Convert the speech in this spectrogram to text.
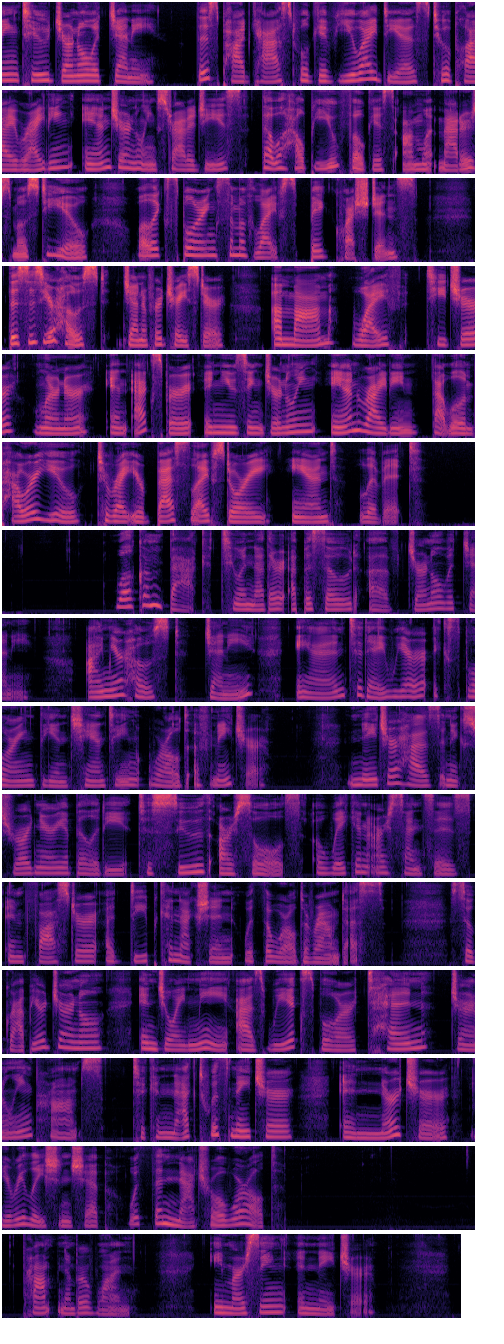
Listening to Journal with Jenny. This podcast will give you ideas to apply writing and journaling strategies that will help you focus on what matters most to you while exploring some of life's big questions. This is your host, Jennifer Traster, a mom, wife, teacher, learner, and expert in using journaling and writing that will empower you to write your best life story and live it. Welcome back to another episode of Journal with Jenny. I'm your host, Jenny, and today we are exploring the enchanting world of nature. Nature has an extraordinary ability to soothe our souls, awaken our senses, and foster a deep connection with the world around us. So grab your journal and join me as we explore 10 journaling prompts to connect with nature and nurture your relationship with the natural world. Prompt number one Immersing in nature.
